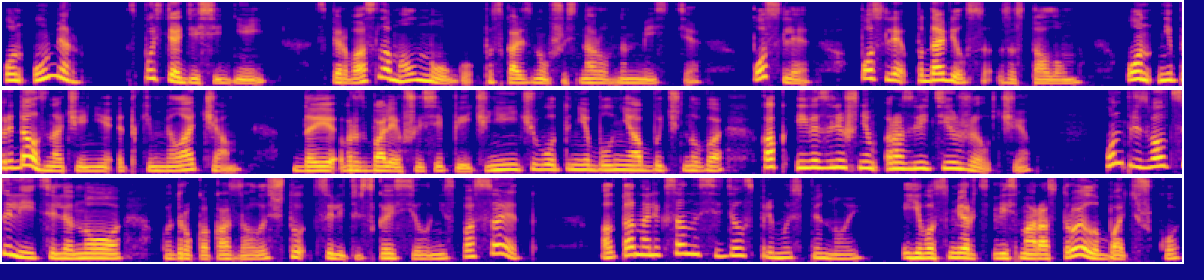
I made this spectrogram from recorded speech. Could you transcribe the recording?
Он умер спустя десять дней. Сперва сломал ногу, поскользнувшись на ровном месте. После, после подавился за столом. Он не придал значения этим мелочам, да и в разболевшейся печени ничего-то не было необычного, как и в излишнем разлитии желчи. Он призвал целителя, но вдруг оказалось, что целительская сила не спасает. Алтан Александр сидел с прямой спиной. Его смерть весьма расстроила батюшку,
